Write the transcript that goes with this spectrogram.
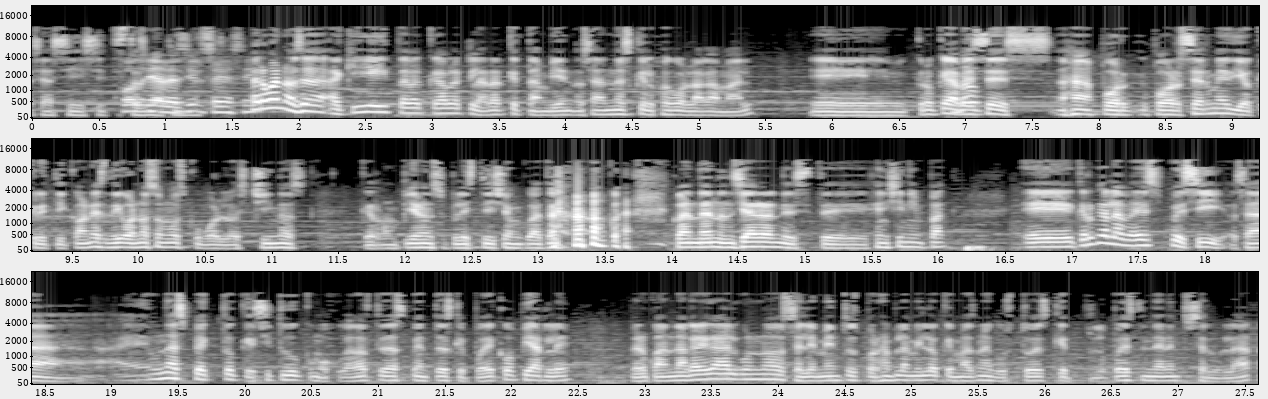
o sea, sí, sí. te Podría decirse, sí. Pero bueno, o sea, aquí te cabe aclarar que también, o sea, no es que el juego lo haga mal. Eh, creo que a No. veces, ajá, por, por ser medio criticones, digo, no somos como los chinos que rompieron su PlayStation 4 cu- cuando anunciaron este Henshin Impact. Eh, creo que a la vez, pues sí, o sea, eh, un aspecto que sí tú como jugador te das cuenta es que puede copiarle, pero cuando agrega algunos elementos, por ejemplo, a mí lo que más me gustó es que lo puedes tener en tu celular,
